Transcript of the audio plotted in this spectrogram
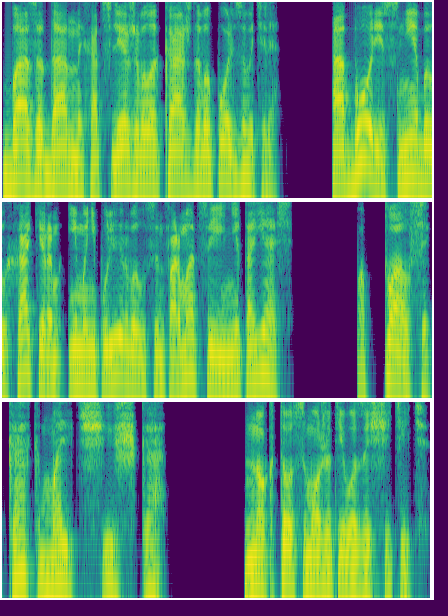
База данных отслеживала каждого пользователя. А Борис не был хакером и манипулировал с информацией, не таясь. Попался, как мальчишка. Но кто сможет его защитить?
